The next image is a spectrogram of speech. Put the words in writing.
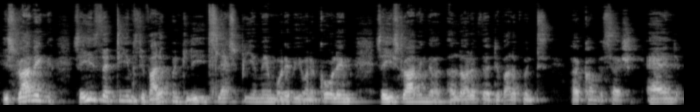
he's driving. So he's the team's development lead slash PMM, whatever you want to call him. So he's driving a, a lot of the development uh, conversation. And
